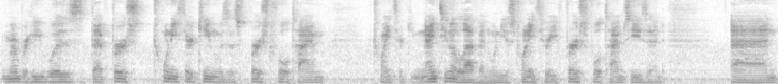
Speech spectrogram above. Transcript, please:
remember, he was that first 2013 was his first full time. 2013, 1911 when he was 23, first full time season. And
